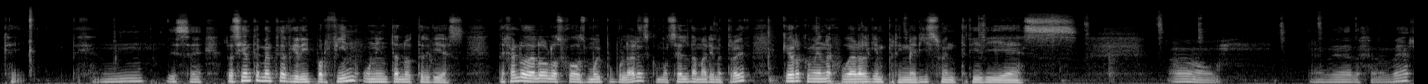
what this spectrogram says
Ok. Mm, Dice, recientemente adquirí por fin un Nintendo 3DS. Dejando de lado los juegos muy populares como Zelda, Mario Metroid, ¿qué recomienda jugar a alguien primerizo en 3DS? Oh, a ver, déjame ver.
